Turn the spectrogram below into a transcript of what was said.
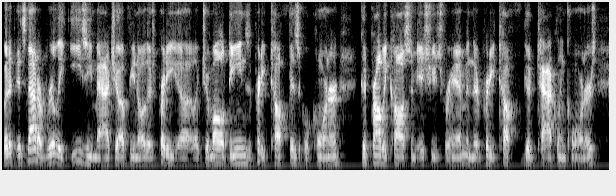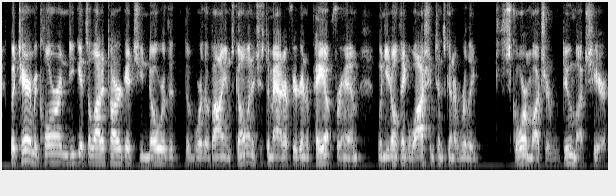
But it, it's not a really easy matchup. You know, there's pretty uh, like Jamel Dean's a pretty tough physical corner. Could probably cause some issues for him, and they're pretty tough, good tackling corners. But Terry McLaurin, he gets a lot of targets. You know where the, the where the volume's going. It's just a matter if you're going to pay up for him when you don't think Washington's going to really score much or do much here.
